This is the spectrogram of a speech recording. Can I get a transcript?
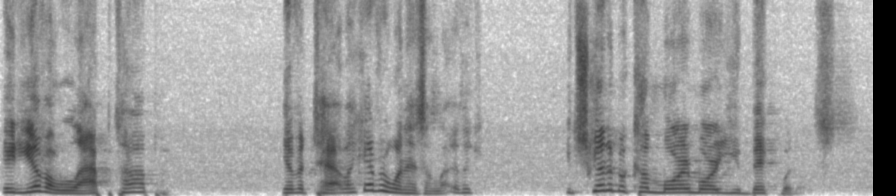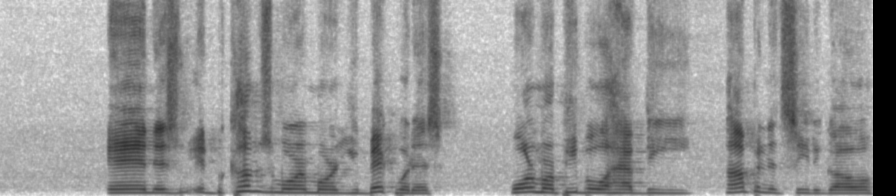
hey, do you have a laptop? You have a tab? Like everyone has a like. It's going to become more and more ubiquitous, and as it becomes more and more ubiquitous, more and more people will have the competency to go.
